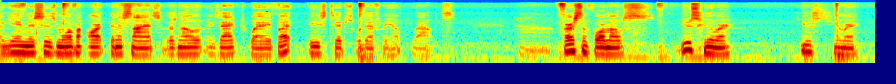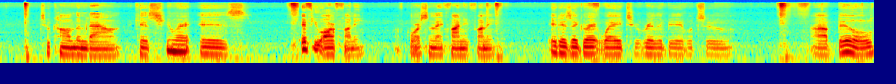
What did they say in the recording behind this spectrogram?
Again, this is more of an art than a science, so there's no exact way, but these tips will definitely help you out. Uh, first and foremost, use humor. Use humor to calm them down because humor is, if you are funny, of course, and they find you funny, it is a great way to really be able to uh, build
